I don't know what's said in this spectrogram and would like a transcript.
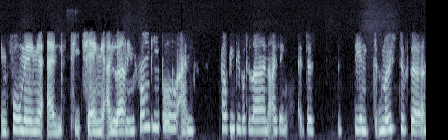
informing and teaching and learning from people and helping people to learn. I think just the most of the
